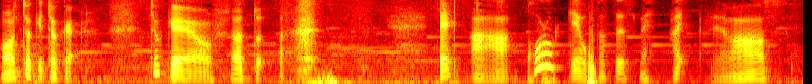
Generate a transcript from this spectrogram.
あ、チョッケ、チョッケ。チョッケを二つ。え、あ、コロッケを二つですね。はい、ありがとうございます。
